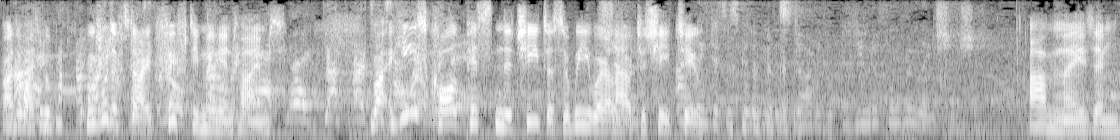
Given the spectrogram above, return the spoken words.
Tournament. Otherwise, we, we would have died 50 million times. Well, he's called Piston the Cheater, so we were allowed to cheat too. think this is going to be the start of a beautiful relationship. Amazing.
